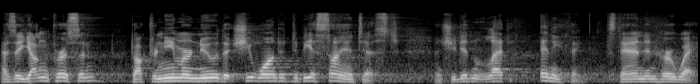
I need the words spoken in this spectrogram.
As a young person, Dr. Nemer knew that she wanted to be a scientist, and she didn't let anything stand in her way.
